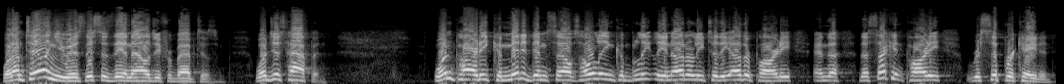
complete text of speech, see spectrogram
What I'm telling you is this is the analogy for baptism. What just happened? One party committed themselves wholly and completely and utterly to the other party, and the, the second party reciprocated.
